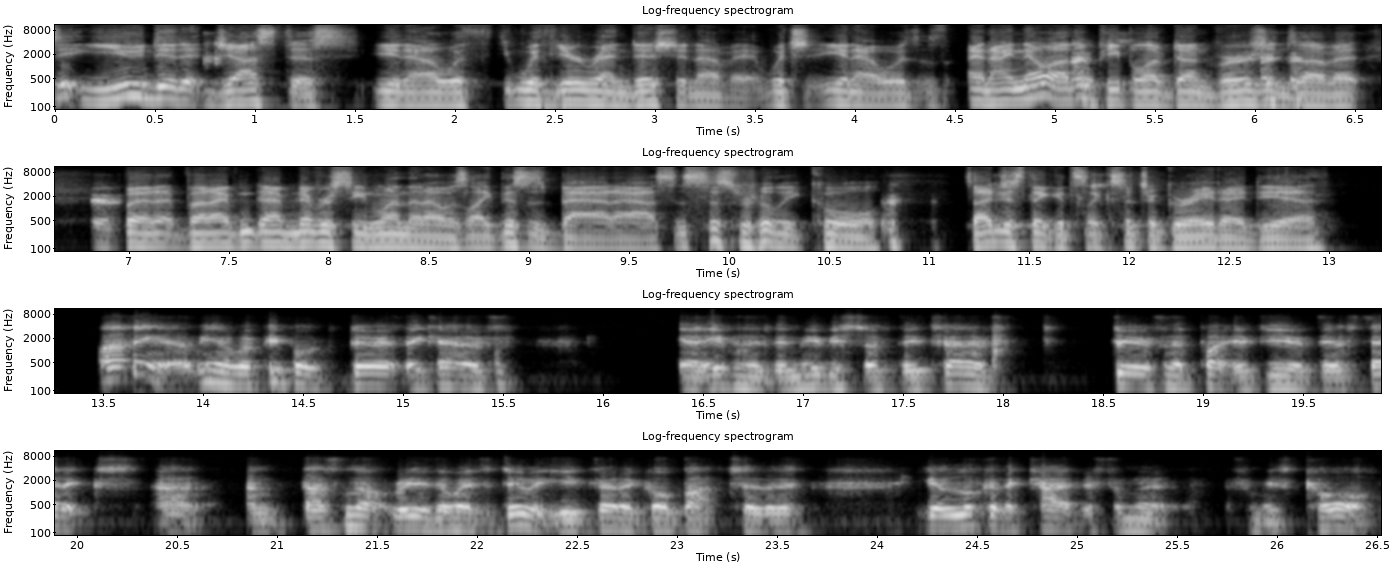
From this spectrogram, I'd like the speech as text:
you did it justice, you know, with with your rendition of it, which you know was, and I know other people have done versions of it, Yeah. but but I've I've never seen one that I was like, this is badass. This is really cool. So I just think it's like such a great idea. Well, I think you know when people do it, they kind of, you know, even the, the movie stuff, they kind of do it from the point of view of the aesthetics, uh, and that's not really the way to do it. You've got to go back to the, you look at the character from the from his core.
